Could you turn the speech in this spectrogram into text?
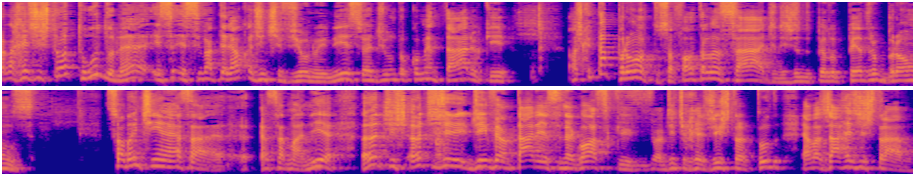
ela registrou tudo, né? Esse, esse material que a gente viu no início é de um documentário que acho que está pronto, só falta lançar, dirigido pelo Pedro Bronze. Sua mãe tinha essa, essa mania, antes, antes de, de inventarem esse negócio que a gente registra tudo, ela já registrava.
